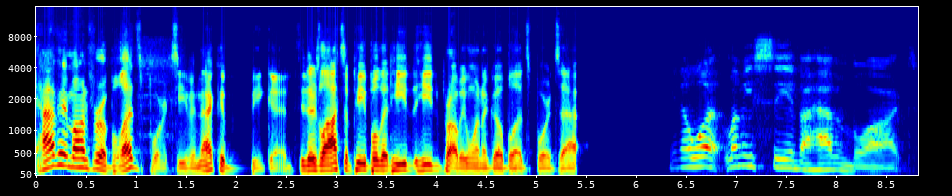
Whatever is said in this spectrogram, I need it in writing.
have him on for a blood sports. Even that could be good. There's lots of people that he'd he'd probably want to go blood sports at. you know what? Let me see if I have him blocked.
